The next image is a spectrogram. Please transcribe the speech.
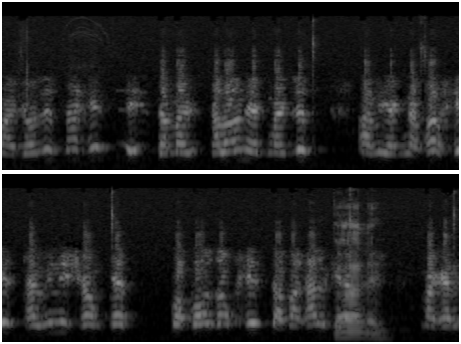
مجالس نخید در کلان یک مجلس هم یک نفر خیست توینش کرد و باز هم خیست در بغل. مگر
